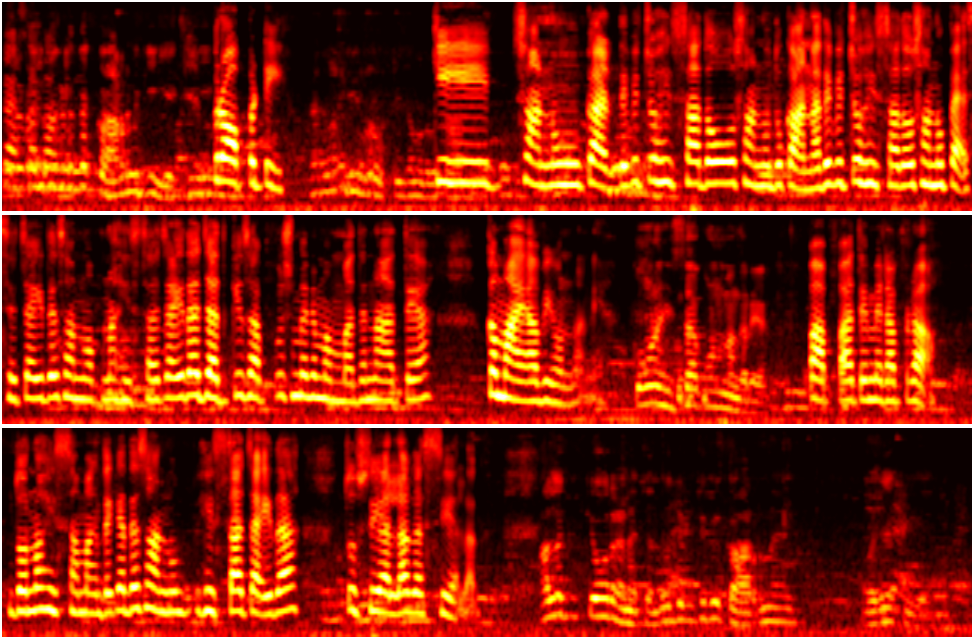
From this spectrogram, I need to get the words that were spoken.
ਪੈਸਾ ਝਗੜੇ ਦਾ ਕਾਰਨ ਕੀ ਹੈ? ਕੀ ਪ੍ਰਾਪਰਟੀ ਕੀ ਸਾਨੂੰ ਘਰ ਦੇ ਵਿੱਚੋਂ ਹਿੱਸਾ ਦਿਓ ਸਾਨੂੰ ਦੁਕਾਨਾਂ ਦੇ ਵਿੱਚੋਂ ਹਿੱਸਾ ਦਿਓ ਸਾਨੂੰ ਪੈਸੇ ਚਾਹੀਦੇ ਸਾਨੂੰ ਆਪਣਾ ਹਿੱਸਾ ਚਾਹੀਦਾ ਜਦ ਕਿ ਸਭ ਕੁਝ ਮੇਰੇ ਮੰਮਾ ਦੇ ਨਾਂ ਤੇ ਆ ਕਮਾਇਆ ਵੀ ਉਹਨਾਂ ਨੇ। ਕੌਣ ਹਿੱਸਾ ਕੌਣ ਮੰਗ ਰਿਹਾ? ਪਾਪਾ ਤੇ ਮੇਰਾ ਭਰਾ ਦੋਨੋਂ ਹਿੱਸਾ ਮੰਗਦੇ ਕਹਿੰਦੇ ਸਾਨੂੰ ਹਿੱਸਾ ਚਾਹੀਦਾ ਤੁਸੀਂ ਅਲੱਗ ਅਸੀਂ ਅਲੱਗ। ਅਲੱਗ ਕਿਉਂ ਰਹਿਣਾ ਚਾਹੁੰਦੇ? ਉਹਦੇ ਵਿੱਚ ਕੋਈ ਕਾਰਨ ਹੈ? ਵਜ੍ਹਾ ਕੀ ਹੈ?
